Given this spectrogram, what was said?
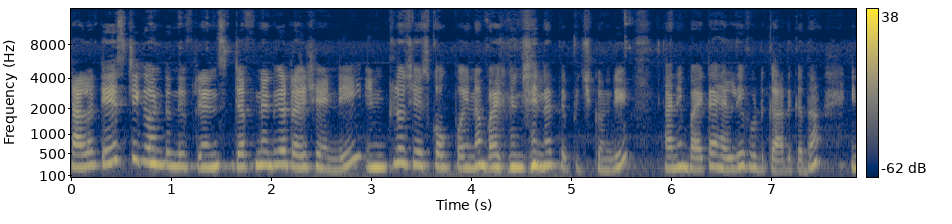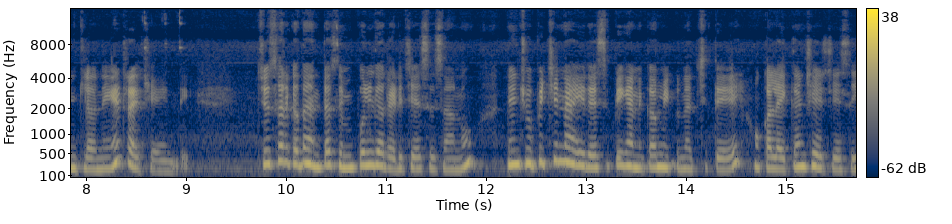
చాలా టేస్టీగా ఉంటుంది ఫ్రెండ్స్. డెఫినెట్గా ట్రై చేయండి. ఇంట్లో చేసుకోకపోయినా బయట నుంచి అయినా తెప్పించుకోండి. కానీ బయట హెల్దీ ఫుడ్ కాదు కదా. ఇంట్లోనే ట్రై చేయండి. చూసారు కదా ఎంత సింపుల్గా రెడీ చేసేసాను. నేను చూపించిన ఈ రెసిపీ కనుక మీకు నచ్చితే ఒక లైక్ అండ్ షేర్ చేసి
